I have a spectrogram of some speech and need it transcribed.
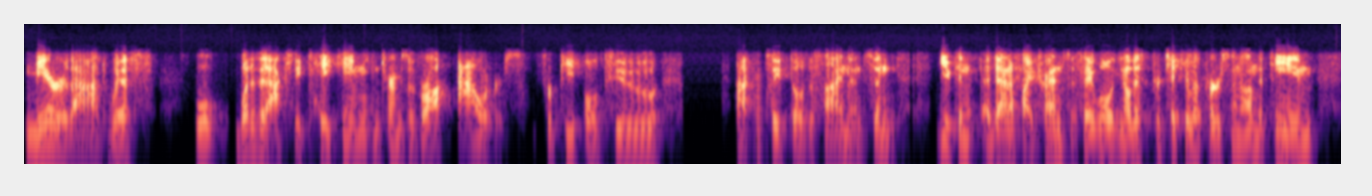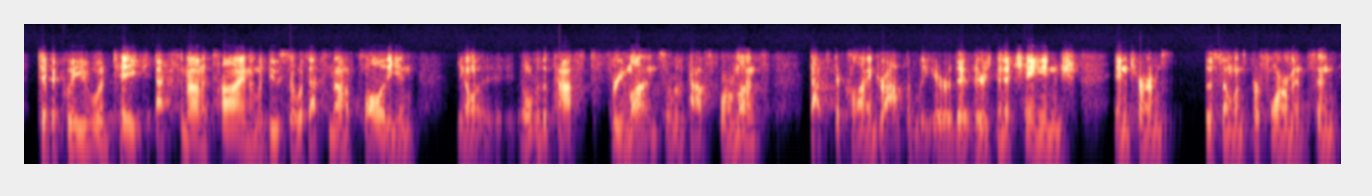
mirror that with, well, what is it actually taking in terms of raw hours for people to uh, complete those assignments? And you can identify trends to say, well, you know, this particular person on the team typically would take X amount of time and would do so with X amount of quality. And, you know, over the past three months, over the past four months, that's declined rapidly, or there, has been a change in terms of someone's performance. And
